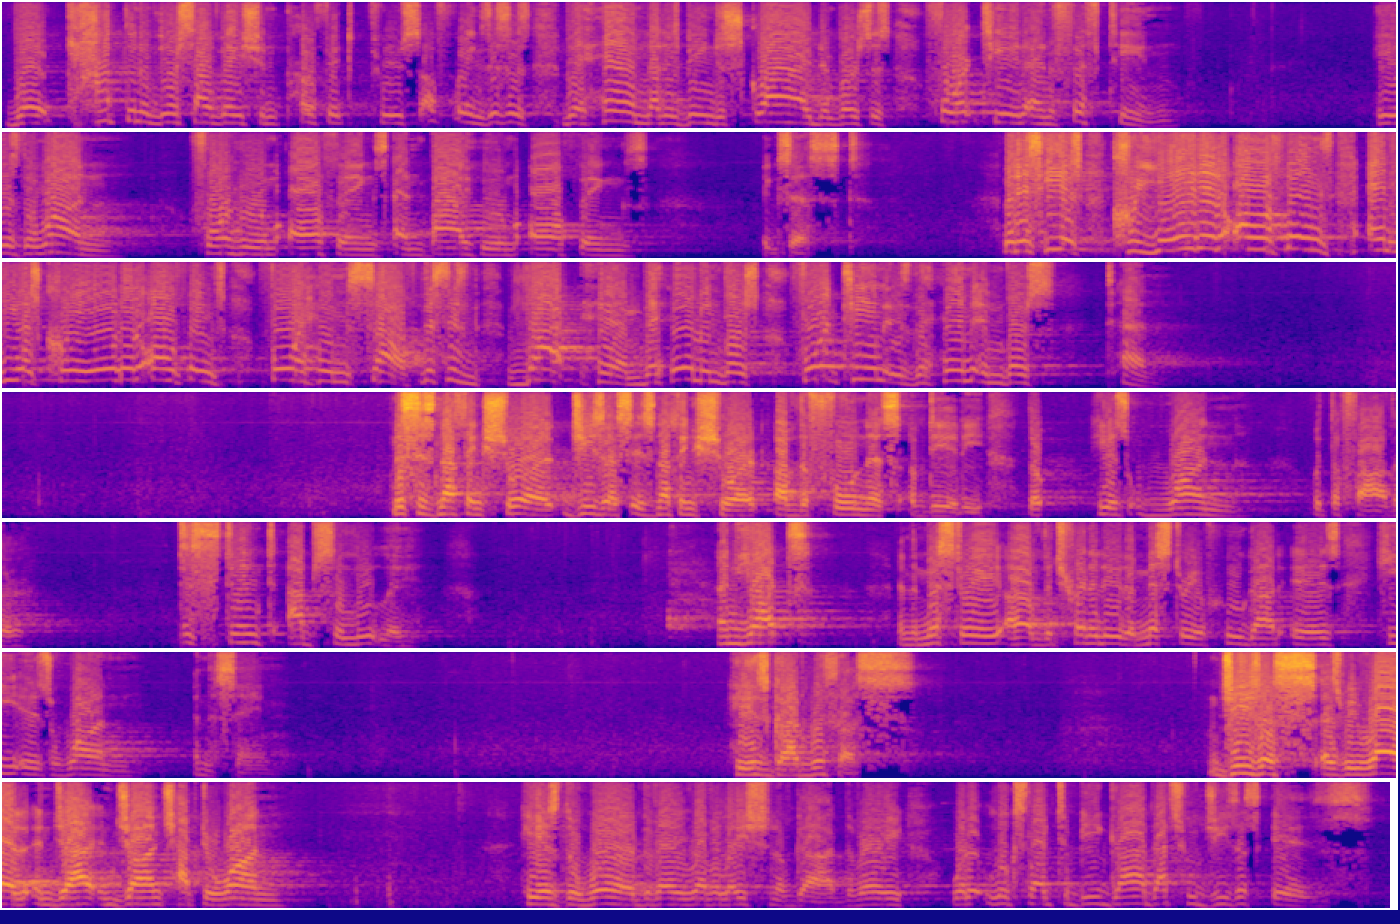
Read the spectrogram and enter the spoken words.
the captain of their salvation perfect through sufferings. This is the him that is being described in verses 14 and 15. He is the one for whom all things and by whom all things exist. That is, he has created all things and he has created all things for himself. This is that him. The him in verse 14 is the him in verse 10. This is nothing short, Jesus is nothing short of the fullness of deity. He is one with the Father, distinct absolutely. And yet, in the mystery of the Trinity, the mystery of who God is, He is one and the same. He is God with us. Jesus, as we read in John chapter 1, he is the Word, the very revelation of God, the very what it looks like to be God. That's who Jesus is.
